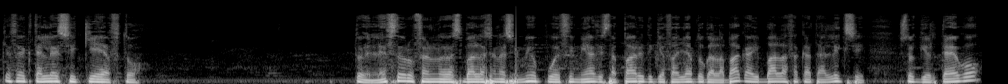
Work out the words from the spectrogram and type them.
Και θα εκτελέσει και αυτό. Το ελεύθερο φέρνοντας την μπάλα σε ένα σημείο που ο Ευθυμιάδης θα πάρει την κεφαλιά από τον Καλαμπάκα. Η μπάλα θα καταλήξει στον Κυρτέγο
